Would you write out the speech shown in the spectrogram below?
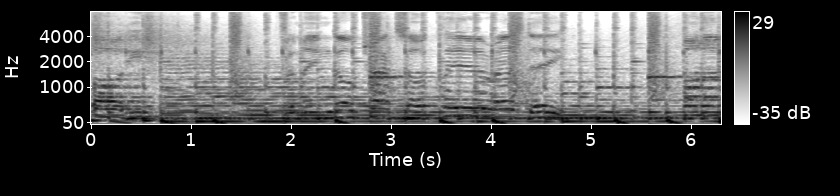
Body, flamingo tracks are clear as day. On a.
